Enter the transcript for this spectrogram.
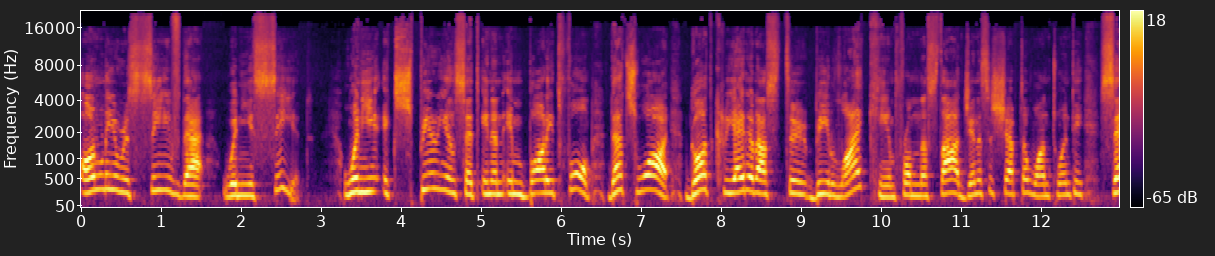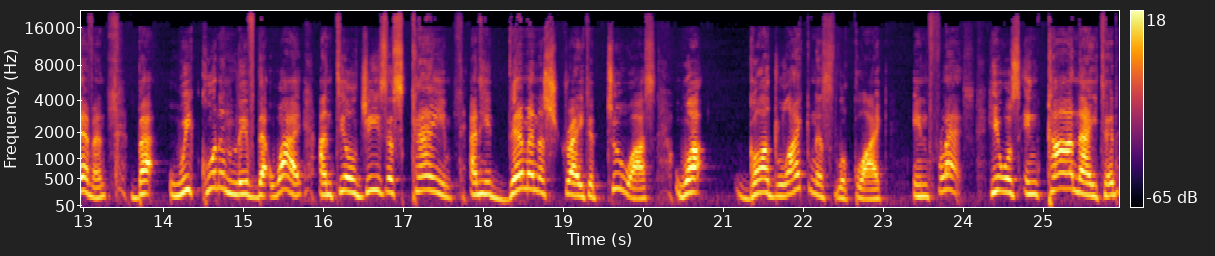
only receive that when you see it when he experienced it in an embodied form. That's why God created us to be like Him from the start, Genesis chapter 1 27. But we couldn't live that way until Jesus came and He demonstrated to us what God likeness looked like in flesh. He was incarnated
